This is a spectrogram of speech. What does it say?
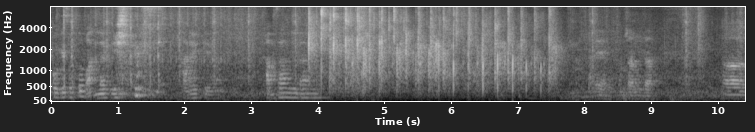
거기서 또 만나길 바랄게요. 감사합니다. 네, 감사합니다. 아,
